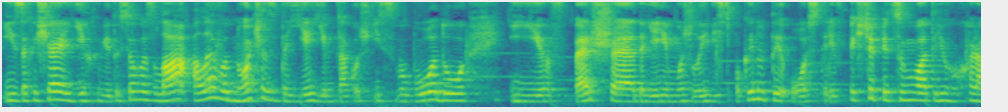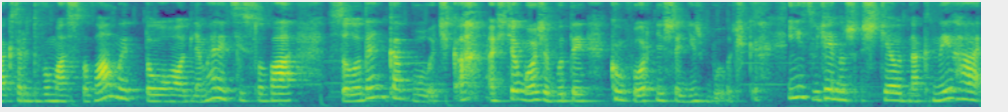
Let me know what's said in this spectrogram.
і захищає їх від усього зла, але водночас дає їм також і свободу, і вперше дає їм можливість покинути острів. Якщо підсумувати його характер двома словами, то для мене ці слова солоденька булочка. А що може бути комфортніше ніж булочки? І звичайно ж ще одна книга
